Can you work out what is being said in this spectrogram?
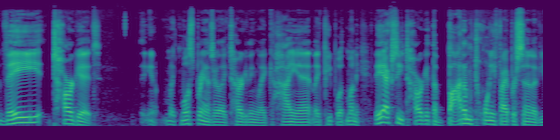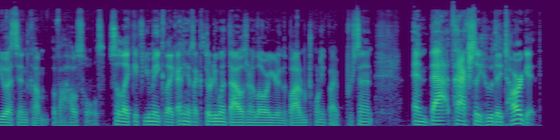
they target, you know, like most brands are like targeting like high end, like people with money. They actually target the bottom twenty five percent of U.S. income of a household. So like if you make like I think it's like thirty one thousand or lower, you're in the bottom twenty five percent. And that's actually who they target.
